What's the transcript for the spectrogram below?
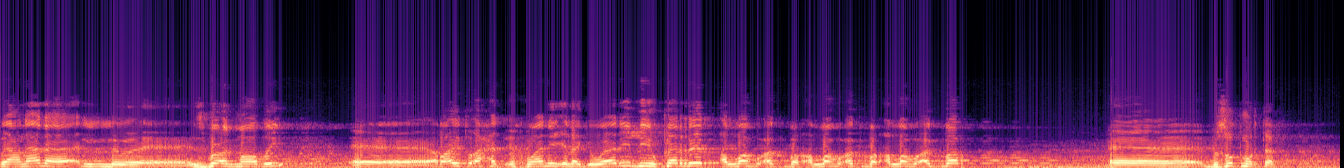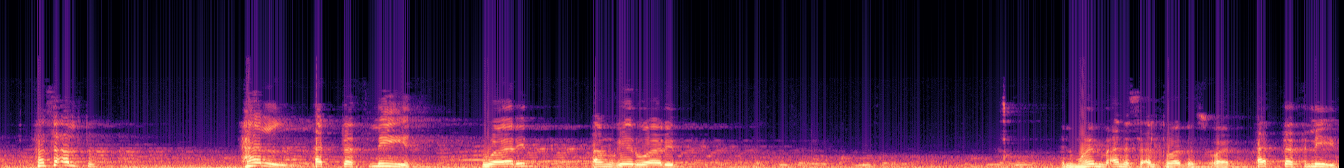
يعني أنا الأسبوع الماضي رأيت أحد إخواني إلى جواري بيكرر الله أكبر الله أكبر الله أكبر بصوت مرتفع. فسألته هل التثليث وارد أم غير وارد؟ المهم أنا سألت هذا السؤال. التثليث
